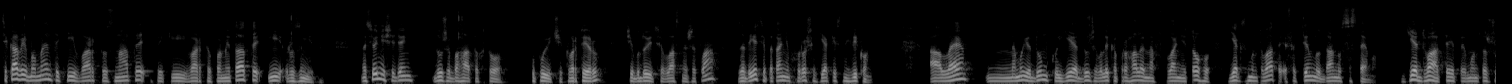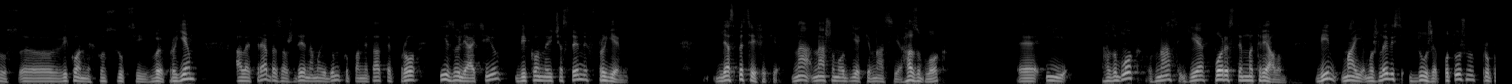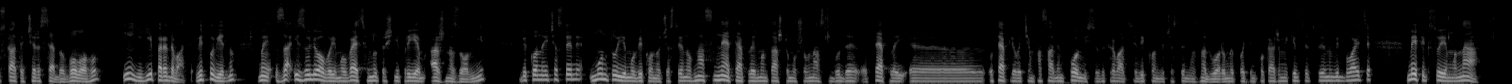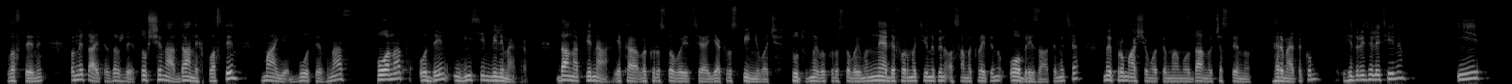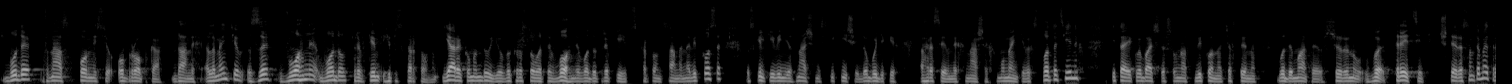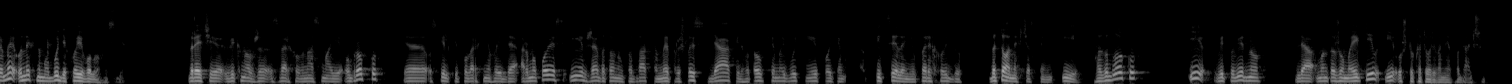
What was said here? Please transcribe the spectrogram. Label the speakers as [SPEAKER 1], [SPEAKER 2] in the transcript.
[SPEAKER 1] Цікавий момент, який варто знати, який варто пам'ятати і розуміти. На сьогоднішній день дуже багато хто, купуючи квартиру чи будуючи власне житла, задається питанням хороших якісних вікон. Але, на мою думку, є дуже велика прогалина в плані того, як змонтувати ефективно дану систему. Є два типи монтажу е, віконних конструкцій в проєм, але треба завжди, на мою думку, пам'ятати про ізоляцію віконної частини в проємі. Для специфіки, на нашому об'єкті в нас є газоблок, е, і газоблок в нас є пористим матеріалом. Він має можливість дуже потужно пропускати через себе вологу і її передавати. Відповідно, ми заізольовуємо весь внутрішній приєм аж назовні віконної частини, монтуємо віконну частину. В нас не теплий монтаж, тому що в нас буде теплий е, утеплювачем фасадом повністю закриватися віконна частина з надвору. Ми потім покажемо, яким це чином відбувається. Ми фіксуємо на пластини. Пам'ятайте завжди, товщина даних пластин має бути в нас понад 1,8 мм. Дана піна, яка використовується як розпінювач, тут ми використовуємо не деформаційну піну, а саме клейпіну, обрізатиметься. Ми промащуватимемо дану частину герметиком гідроізоляційним, і буде в нас повністю обробка даних елементів з вогневодотривким гіпсокартоном. Я рекомендую використовувати вогневодотривкий гіпсокартон саме на відкоси, оскільки він є значно стійкіший до будь-яких агресивних наших моментів експлуатаційних. І так як ви бачите, що у нас віконна частина буде мати ширину в 34 см, ми уникнемо будь-якої вологості. До речі, вікно вже зверху в нас має обробку, е, оскільки поверх нього йде армопояс, і вже бетонним контактом ми прийшлись для підготовки майбутньої, потім підсиленню переходу бетонних частин і газоблоку, і відповідно для монтажу маяків і оштукатурювання подальшого.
